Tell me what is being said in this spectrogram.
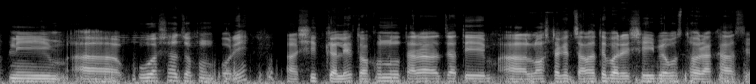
আপনি কুয়াশা যখন পড়ে শীতকালে, তখনও তারা যাতে লঞ্চটাকে চালাতে পারে, সেই ব্যবস্থাও রাখা আছে।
